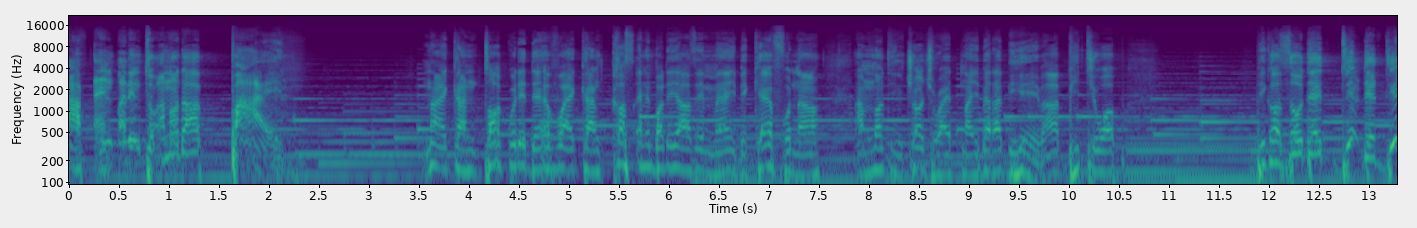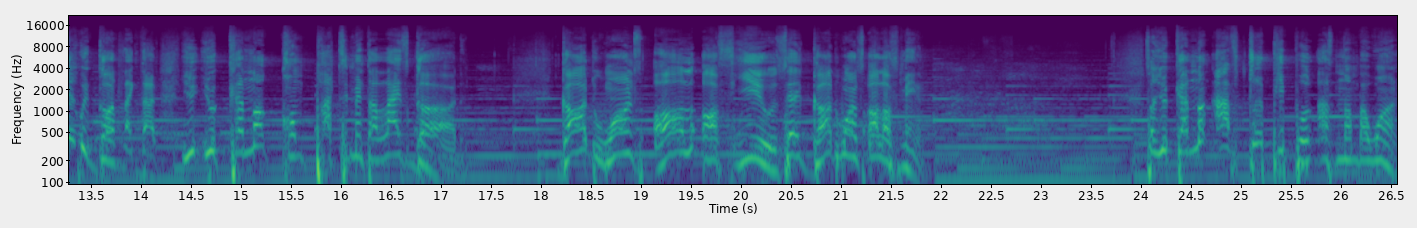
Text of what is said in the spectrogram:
I've entered into another pie. Now I can talk with the devil, I can cuss anybody else. Say, man, be careful now. I'm not in church right now. You better behave. I'll beat you up. Because so they deal, they deal with God like that. You, you cannot compartmentalize God. God wants all of you. Say, God wants all of me. So you cannot have two people as number one.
